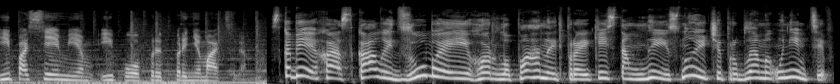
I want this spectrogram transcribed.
и по семьям, и по предпринимателям. Скабєєха скалить зуби і горлопанить про якісь там неіснуючі проблеми у німців,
